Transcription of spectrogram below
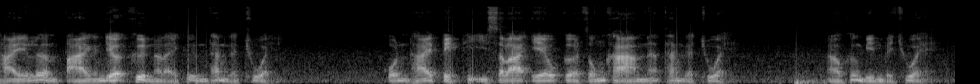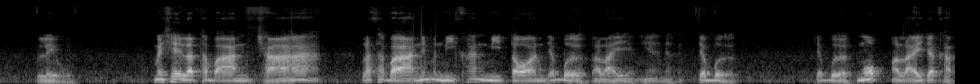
ไทยเริ่มตายกันเยอะขึ้นอะไรขึ้น ท่านก็ช่วย คนไทยติดที่อิสราเอลเกิดสงครามนะ ท่านก็ช่วย เอาเครื่องบินไปช่วย เร็ว ไม่ใช่รัฐบาลช้า รัฐบาลนี่มันมีขั้นมีตอนจะเบิกอะไรอย่างเงี้ยนะครับจะเบิก จะเบิกงบอะไรจะขับ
